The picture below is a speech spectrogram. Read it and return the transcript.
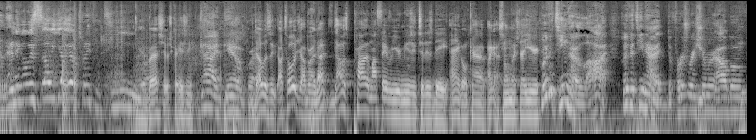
Damn, that nigga was so young. That was 2015. Yeah, bro, that shit was crazy. God damn, bro. That was I told y'all, bro. That that was probably my favorite year of music to this day. I ain't gonna cap. I got so much that year. 2015 had a lot. 2015 had the first Rae Sremmurd album.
